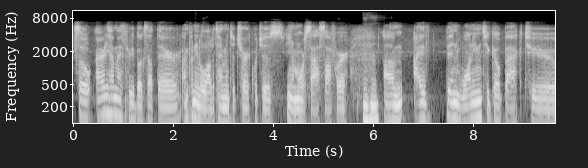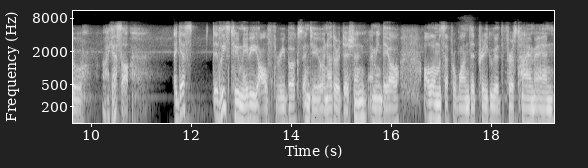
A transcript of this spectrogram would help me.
So I already have my three books out there. I'm putting a lot of time into Chirk, which is you know more SaaS software. Mhm. Um, I've been wanting to go back to, I guess, I'll, I guess at least two, maybe all three books, and do another edition. I mean, they all, all of them except for one, did pretty good the first time, and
